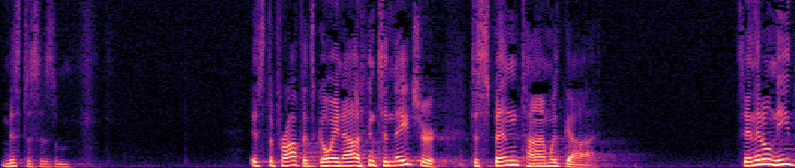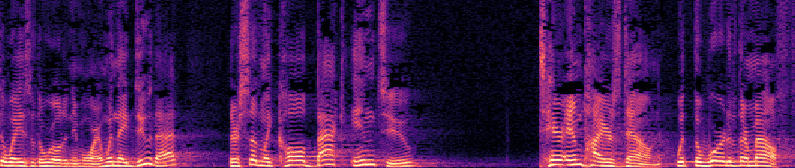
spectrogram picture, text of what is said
mysticism. It's the prophets going out into nature to spend time with God. Saying they don't need the ways of the world anymore. And when they do that, they're suddenly called back into tear empires down with the word of their mouth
